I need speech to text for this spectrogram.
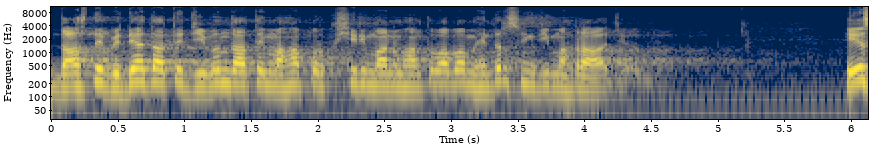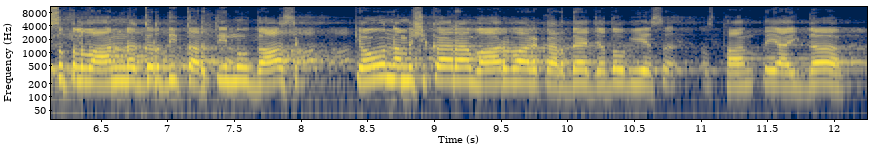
ਦਾਸ ਦੇ ਵਿਦਿਆ ਦਾ ਤੇ ਜੀਵਨ ਦਾ ਤੇ ਮਹਾਪੁਰਖ ਸ਼੍ਰੀ ਮਨ ਮਹੰਤ ਬਾਬਾ ਮਹਿੰਦਰ ਸਿੰਘ ਜੀ ਮਹਾਰਾਜ। ਇਸ ਪਹਿਲਵਾਨ ਨਗਰ ਦੀ ਧਰਤੀ ਨੂੰ ਦਾਸ ਕਿਉਂ ਨਮਸਕਾਰਾਂ ਵਾਰ-ਵਾਰ ਕਰਦਾ ਜਦੋਂ ਵੀ ਇਸ ਸਥਾਨ ਤੇ ਆਈਦਾ?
